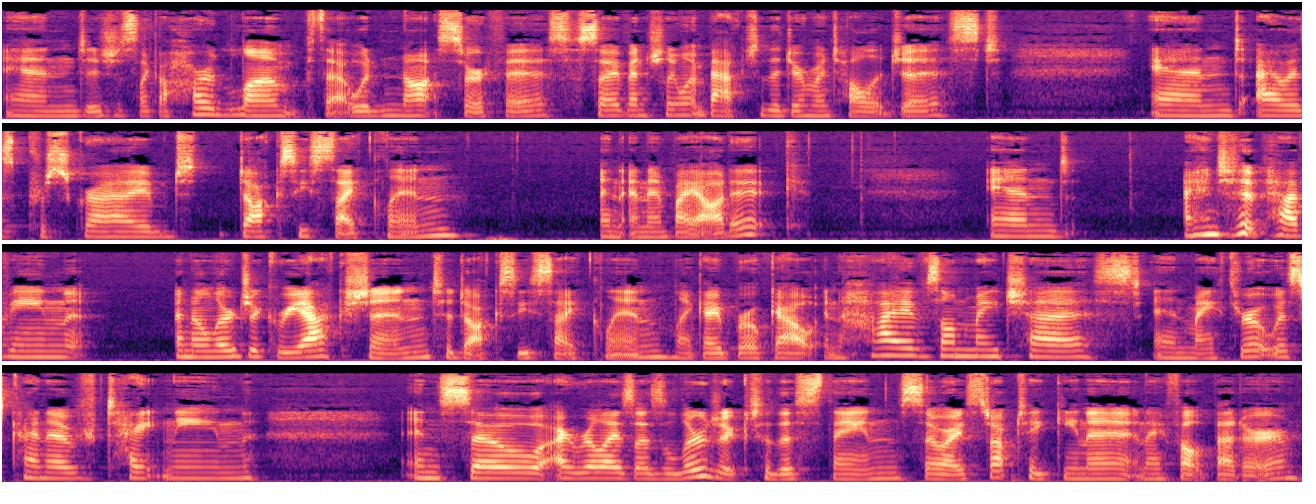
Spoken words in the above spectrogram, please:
and it's just like a hard lump that would not surface. So I eventually went back to the dermatologist and I was prescribed doxycycline, an antibiotic and I ended up having an allergic reaction to doxycycline. Like I broke out in hives on my chest and my throat was kind of tightening. And so I realized I was allergic to this thing, so I stopped taking it and I felt better.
